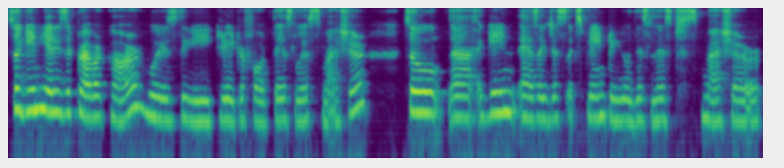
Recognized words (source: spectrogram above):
So again here is the Trevor Carr who is the creator for this list smasher. So uh, again as I just explained to you this list smasher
